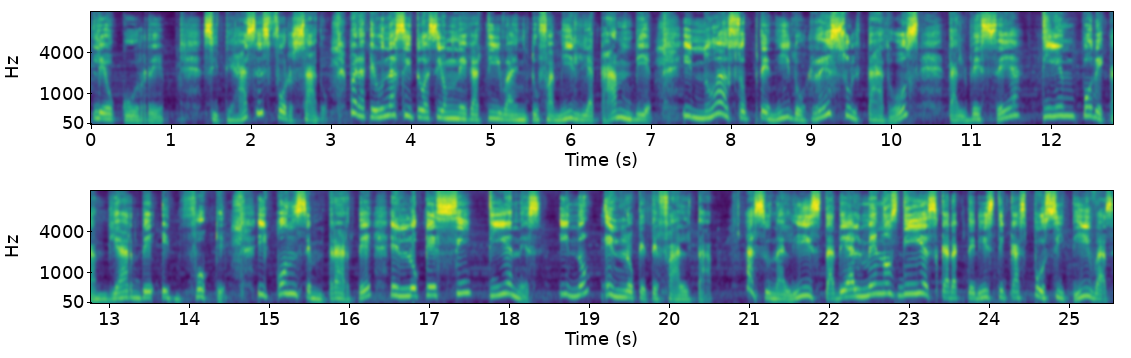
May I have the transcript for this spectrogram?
le ocurre. Si te has esforzado para que una situación negativa en tu familia cambie y no has obtenido resultados, tal vez sea tiempo de cambiar de enfoque y concentrarte en lo que sí tienes en lo que te falta. Haz una lista de al menos 10 características positivas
